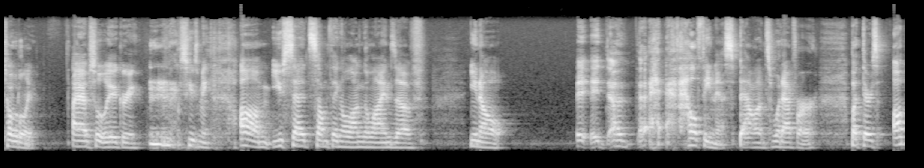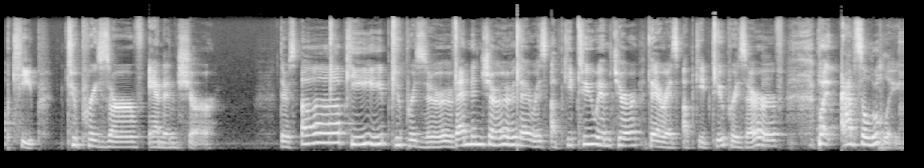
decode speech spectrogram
Totally. I absolutely agree. Excuse me. Um, you said something along the lines of, you know, it, it, uh, healthiness, balance, whatever. But there's upkeep to preserve and ensure. There's upkeep to preserve and ensure. There is upkeep to ensure. There is upkeep to preserve. But absolutely,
